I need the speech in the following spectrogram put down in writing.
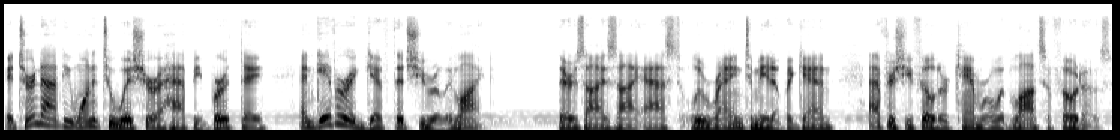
It turned out he wanted to wish her a happy birthday and gave her a gift that she really liked. There Zai Zai asked Lu Rang to meet up again after she filled her camera with lots of photos.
